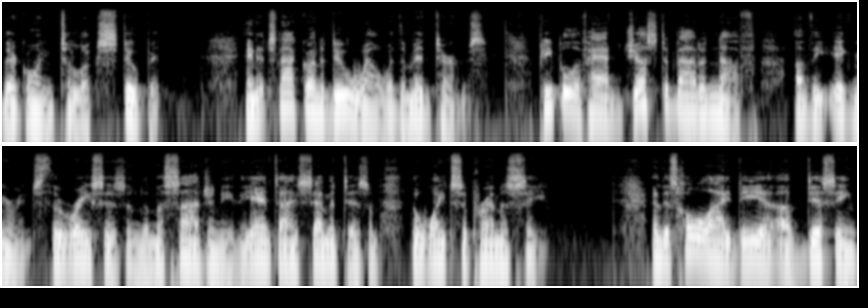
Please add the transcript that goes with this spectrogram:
they're going to look stupid. And it's not going to do well with the midterms. People have had just about enough of the ignorance, the racism, the misogyny, the anti Semitism, the white supremacy. And this whole idea of dissing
